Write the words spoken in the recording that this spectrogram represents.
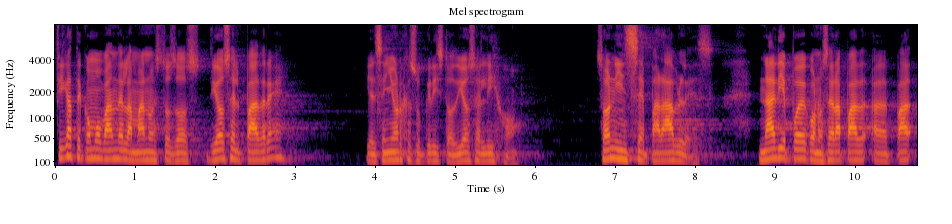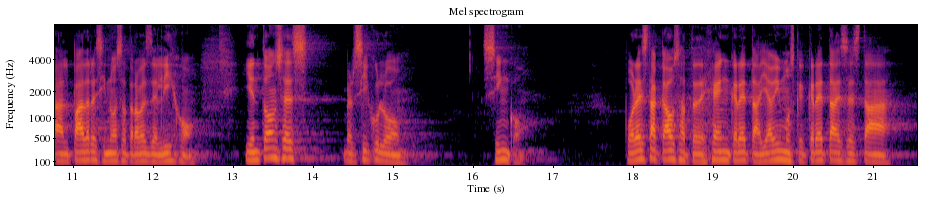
Fíjate cómo van de la mano estos dos, Dios el Padre y el Señor Jesucristo, Dios el Hijo. Son inseparables. Nadie puede conocer al Padre si no es a través del Hijo. Y entonces, versículo 5. Por esta causa te dejé en Creta. Ya vimos que Creta es esta,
